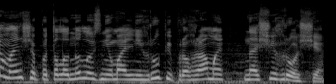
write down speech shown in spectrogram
менше поталанило знімальній групі програми Наші гроші.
